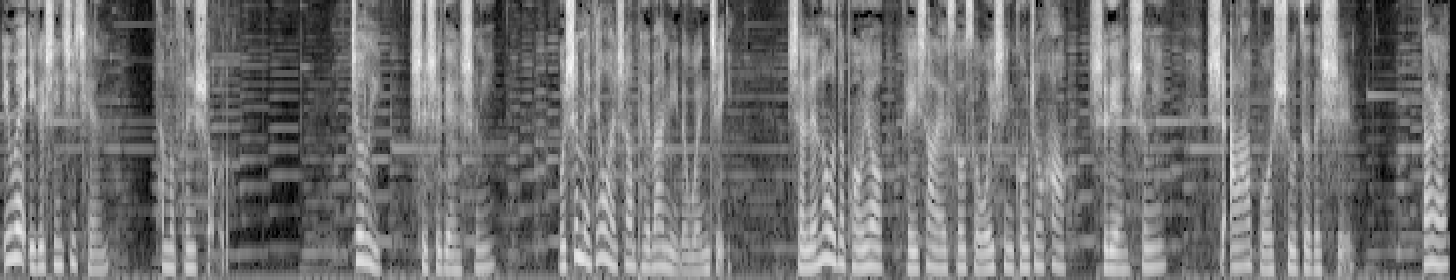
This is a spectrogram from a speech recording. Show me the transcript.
因为一个星期前他们分手了。这里是十点声音，我是每天晚上陪伴你的文景。想联络我的朋友，可以上来搜索微信公众号“十点声音”，是阿拉伯数字的十。当然，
